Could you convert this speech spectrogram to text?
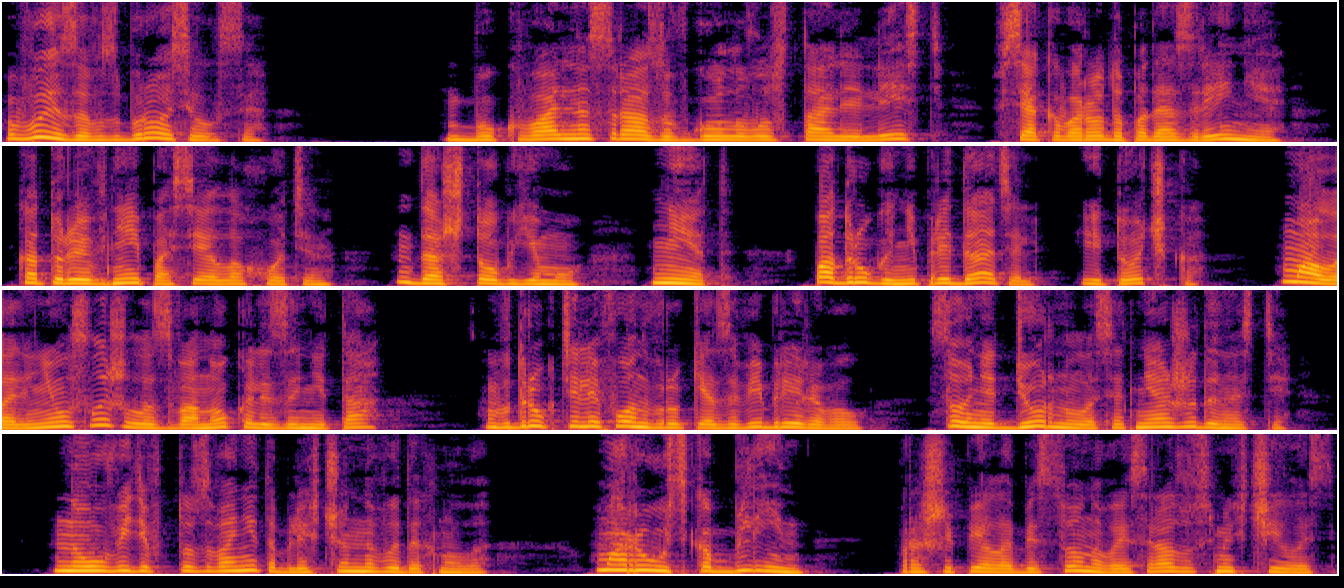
Вызов сбросился. Буквально сразу в голову стали лезть всякого рода подозрения, которые в ней посеял Охотин. Да чтоб ему. Нет, подруга не предатель, и точка. Мало ли, не услышала звонок или занята. Вдруг телефон в руке завибрировал. Соня дернулась от неожиданности, но, увидев, кто звонит, облегченно выдохнула. «Маруська, блин!» – прошипела Бессонова и сразу смягчилась.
